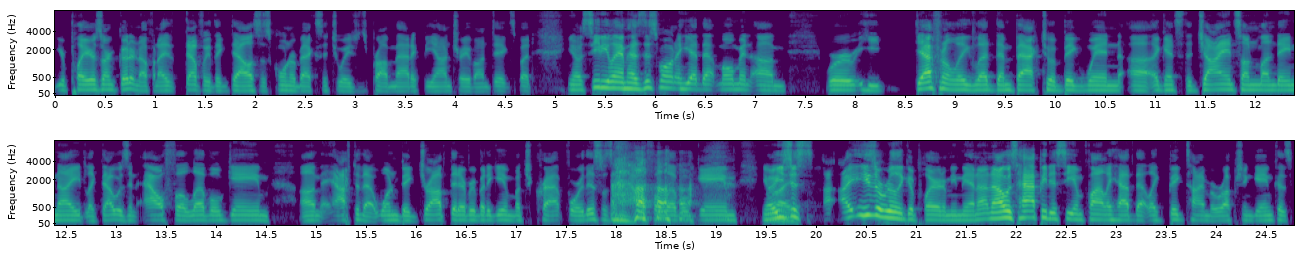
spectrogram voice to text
your players aren't good enough. And I definitely think Dallas's cornerback situation is problematic beyond Trevon Diggs. But you know, CeeDee Lamb has this moment. He had that moment um, where he definitely led them back to a big win uh, against the Giants on Monday night. Like that was an alpha level game. Um, after that one big drop that everybody gave a bunch of crap for, this was an alpha level game. You know, right. he's just I, he's a really good player to me, man. And I was happy to see him finally have that like big time eruption game because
